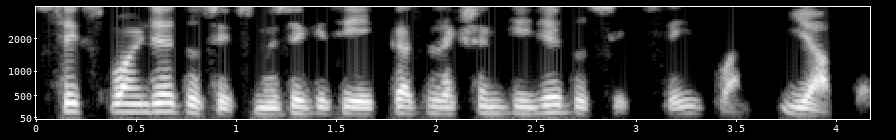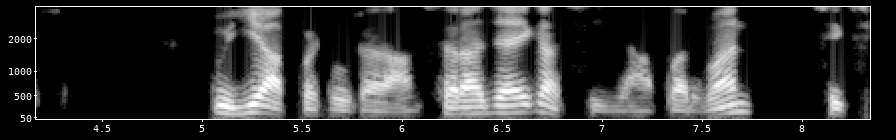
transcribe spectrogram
सिक्स पॉइंट है तो सिक्स में से किसी एक का सिलेक्शन कीजिए तो सिक्स से वन ये आपका सर तो ये आपका टोटल आंसर आ जाएगा। सी यहाँ पर वन सिक्स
